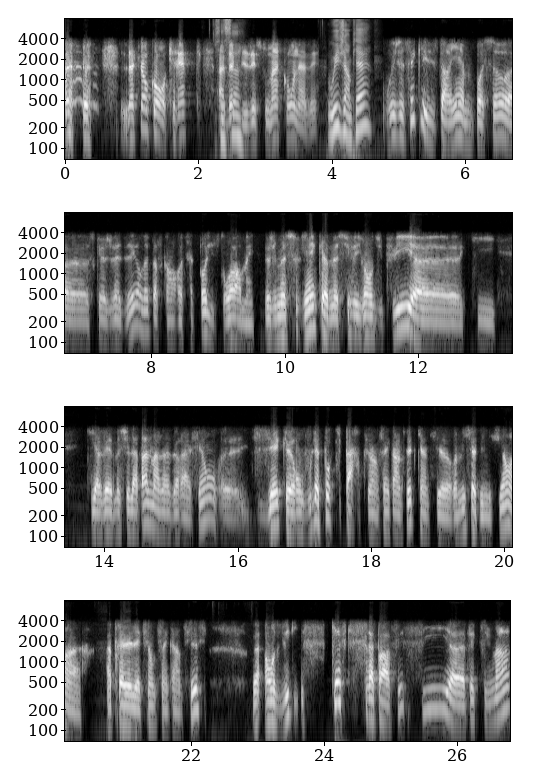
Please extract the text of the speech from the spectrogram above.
l'action concrète avec les instruments qu'on avait. Oui, Jean-Pierre? Oui, je sais que les historiens n'aiment pas ça, euh, ce que je vais dire, là, parce qu'on ne refait pas l'histoire, mais je me souviens que M. Yvon Dupuis, euh, qui, qui avait M. Lapalme en adoration, euh, disait qu'on ne voulait pas qu'il parte en 58 quand il a remis sa démission après l'élection de 56. Ben, on se dit, qu'est-ce qui serait passé si, effectivement,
